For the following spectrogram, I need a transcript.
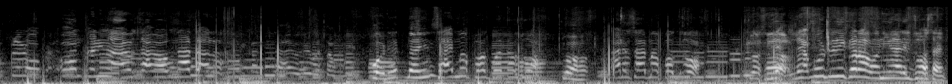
ઓમ કરીને આવ્યો ના ચાલે કોને નહીં. સાહેબમાં પગ બતાવજો તો અરે સાહેબમાં પગ જો. લેબોરેટરી કરાવવાની આરી જો સાહેબ.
